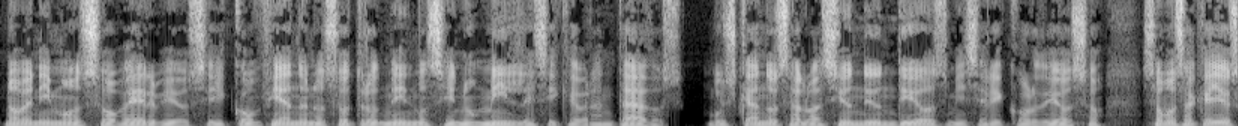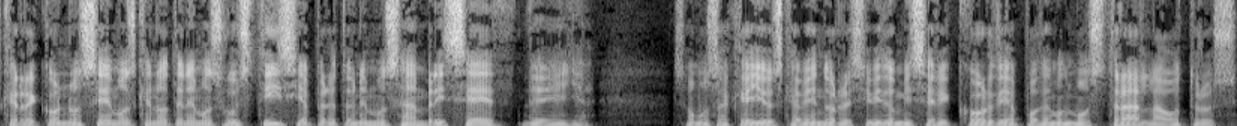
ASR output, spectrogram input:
no venimos soberbios y confiando en nosotros mismos, sino humildes y quebrantados, buscando salvación de un Dios misericordioso. Somos aquellos que reconocemos que no tenemos justicia, pero tenemos hambre y sed de ella. Somos aquellos que, habiendo recibido misericordia, podemos mostrarla a otros.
